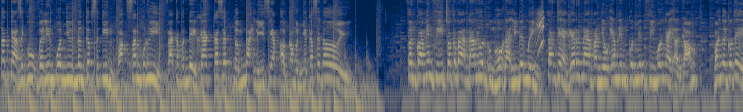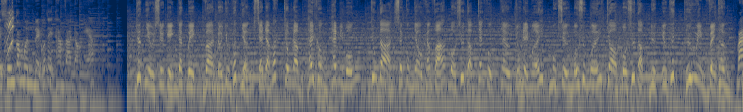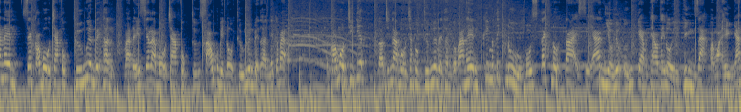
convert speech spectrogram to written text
Tất cả dịch vụ về liên quân như nâng cấp skin hoặc săn quân uy và các vấn đề khác các sếp bấm đại lý xem ở comment nha các sếp ơi. Phần quà miễn phí cho các bạn đã luôn ủng hộ đại lý bên mình, tặng thẻ Garena và nhiều em liên quân miễn phí mỗi ngày ở nhóm. Mọi người có thể xuống comment để có thể tham gia nhóm nhé. Rất nhiều sự kiện đặc biệt và nội dung hấp dẫn sẽ ra mắt trong năm 2024. Chúng ta sẽ cùng nhau khám phá bộ sưu tập trang phục theo chủ đề mới, một sự bổ sung mới cho bộ sưu tập được yêu thích Thứ Nguyên Vệ Thần. Và nên sẽ có bộ trang phục Thứ Nguyên Vệ Thần và đấy sẽ là bộ trang phục thứ 6 của biệt đội Thứ Nguyên Vệ Thần nhé các bạn. Có một chi tiết đó chính là bộ trang phục Thứ Nguyên Vệ Thần của Van Halen khi mà tích đủ 4 stack nội tại sẽ nhiều hiệu ứng kèm theo thay đổi hình dạng và ngoại hình nhé.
